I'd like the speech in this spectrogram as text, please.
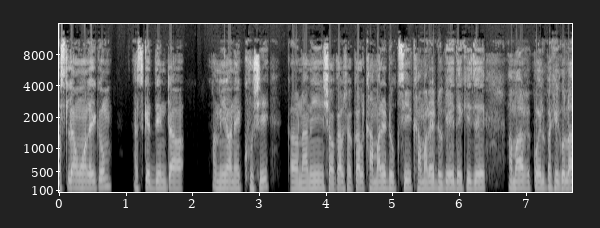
আসসালামু আলাইকুম। আজকের দিনটা আমি অনেক খুশি, কারণ আমি সকাল সকাল খামারে ঢুকছি। খামারে ঢুকেই দেখি যে আমার কোয়েল পাখিগুলা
